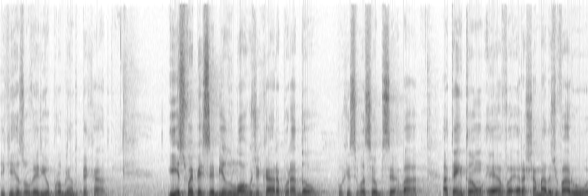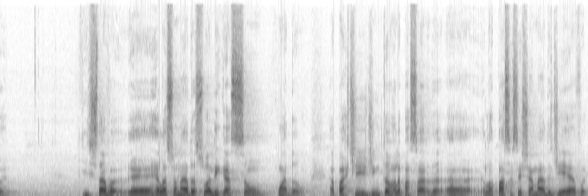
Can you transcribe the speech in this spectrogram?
e que resolveria o problema do pecado. E isso foi percebido logo de cara por Adão, porque se você observar, até então Eva era chamada de varoa, que estava é, relacionada à sua ligação com Adão. A partir de então, ela, passada a, ela passa a ser chamada de Eva,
